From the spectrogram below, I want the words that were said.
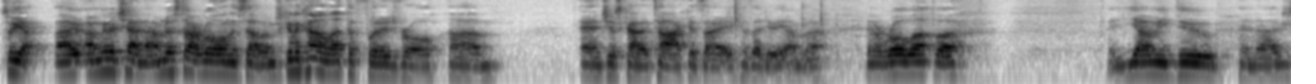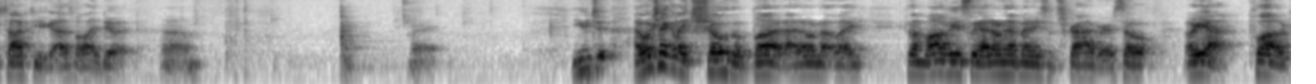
so yeah, I, I'm gonna chat now. I'm gonna start rolling this up. I'm just gonna kind of let the footage roll um, and just kind of talk as I as I do. Yeah, I'm gonna gonna roll up a, a yummy doob and uh, just talk to you guys while I do it. Um, all right. YouTube. I wish I could like show the bud. I don't know, like, because I'm obviously I don't have many subscribers. So, oh yeah, plug.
